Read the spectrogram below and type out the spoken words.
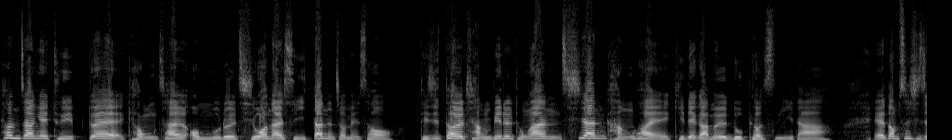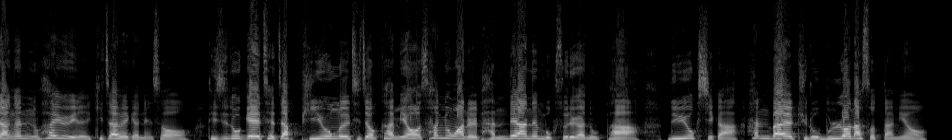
현장에 투입돼 경찰 업무를 지원할 수 있다는 점에서 디지털 장비를 통한 시안 강화에 기대감을 높였습니다. 애덤스 시장은 화요일 기자회견에서 디지독의 제작 비용을 지적하며 상용화를 반대하는 목소리가 높아 뉴욕시가 한 발 뒤로 물러났었다며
